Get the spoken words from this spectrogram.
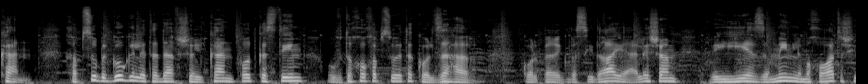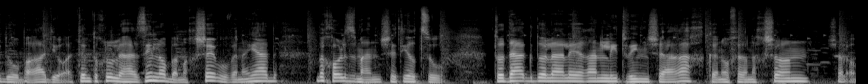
כאן. חפשו בגוגל את הדף של כאן פודקאסטים, ובתוכו חפשו את הכל זהב. כל פרק בסדרה יעלה שם ויהיה זמין למחרת השידור ברדיו. אתם תוכלו להאזין לו במחשב ובנייד בכל זמן שתרצו. תודה גדולה לערן ליטבין שערך, כאן עופר נחשון, שלום.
